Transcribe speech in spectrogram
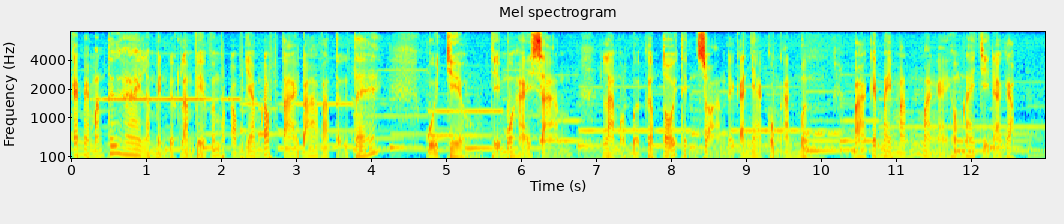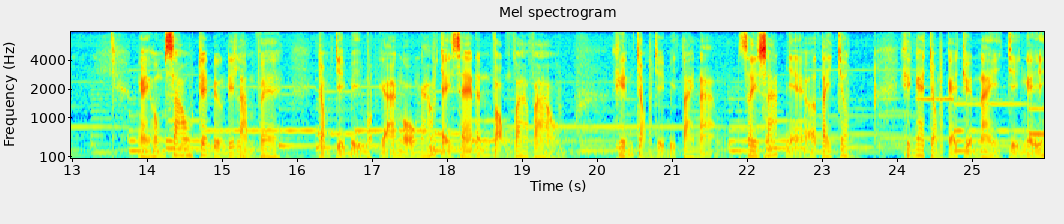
Cái may mắn thứ hai là mình được làm việc với một ông giám đốc tài ba và tử tế. Buổi chiều, chị mua hải sản làm một bữa cơm tối thịnh soạn để cả nhà cùng ăn mừng ba cái may mắn mà ngày hôm nay chị đã gặp. Ngày hôm sau, trên đường đi làm về, chồng chị bị một gã ngổ ngáo chạy xe đánh võng va vào, khiến chồng chị bị tai nạn, xây sát nhẹ ở tay chân khi nghe chồng kể chuyện này, chị nghĩ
